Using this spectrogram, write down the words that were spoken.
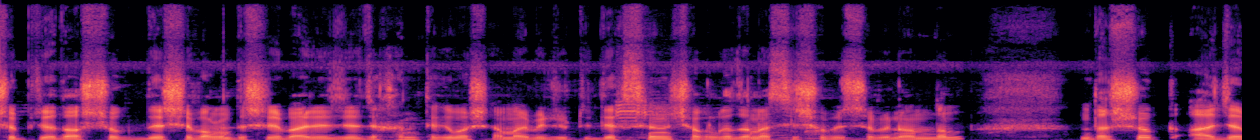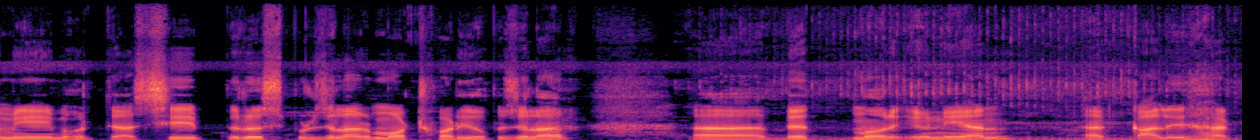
সুপ্রিয় দর্শক, দেশ এবং দেশের বাইরে যে যেখান থেকে বসে আমার ভিডিওটি দেখছেন, সকলকে জানাচ্ছি শুভেচ্ছা, অভিনন্দন। দর্শক, আজ আমি এই মুহূর্তে আছি পিরোজপুর জেলার মঠবাড়ি উপজেলার বেতমোর ইউনিয়ন কালীহাট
